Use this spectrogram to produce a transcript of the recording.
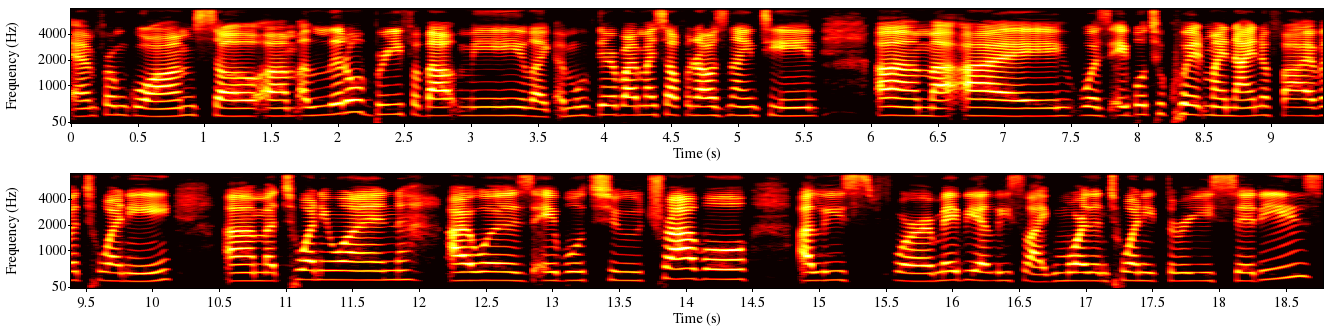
am from Guam. So, um, a little brief about me like, I moved there by myself when I was 19. Um, I was able to quit my nine to five at 20. Um, at 21, I was able to travel at least for maybe at least like more than 23 cities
